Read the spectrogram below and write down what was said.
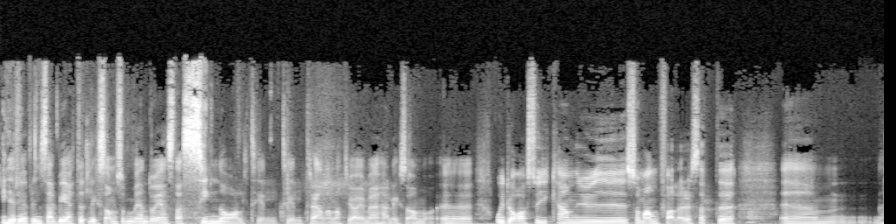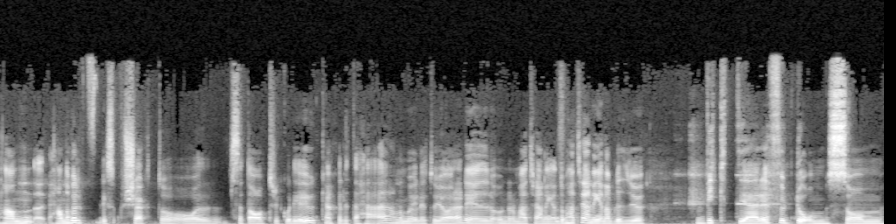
erövringsarbetet liksom, som ändå är en sån signal till, till tränaren att jag är med här. Liksom. Eh, och idag så gick han ju i, som anfallare så att eh, ehm, han, han har väl liksom försökt att, sätta avtryck och det är ju kanske lite här han har möjlighet att göra det under de här träningarna. De här träningarna blir ju viktigare för dem som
